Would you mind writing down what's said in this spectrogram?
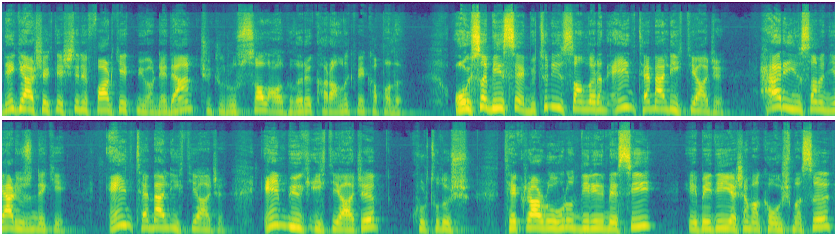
ne gerçekleştiğini fark etmiyor. Neden? Çünkü ruhsal algıları karanlık ve kapalı. Oysa bilse bütün insanların en temel ihtiyacı, her insanın yeryüzündeki en temel ihtiyacı, en büyük ihtiyacı kurtuluş. Tekrar ruhunun dirilmesi, ebedi yaşama kavuşması,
